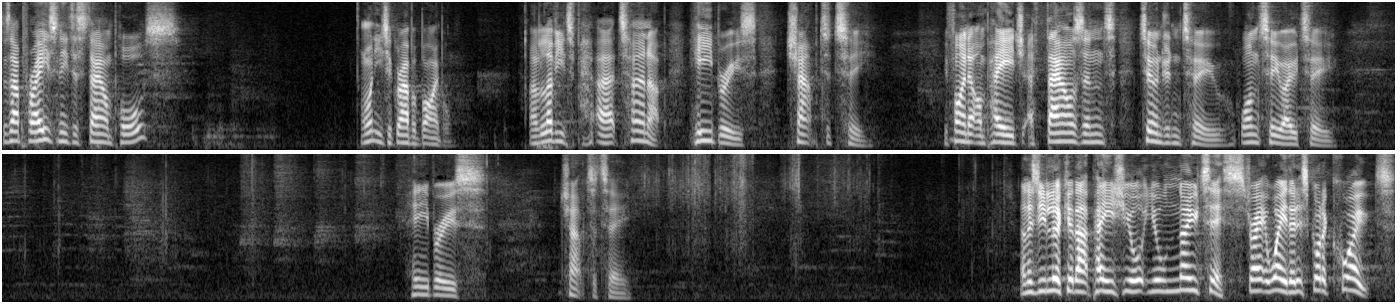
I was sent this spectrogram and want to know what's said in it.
Does our praise need to stay on pause? I want you to grab a Bible. I'd love you to uh, turn up Hebrews chapter 2. You find it on page 1202, 1202. Hebrews chapter 2. And as you look at that page, you'll, you'll notice straight away that it's got a quote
